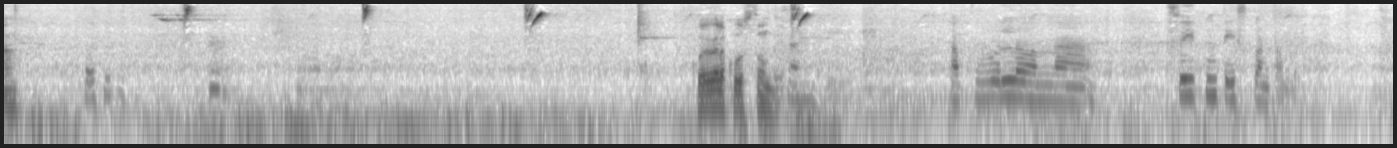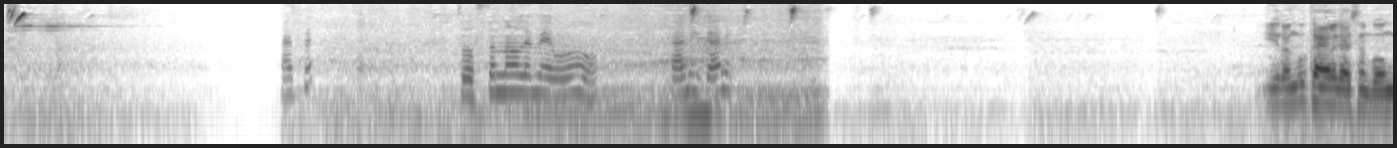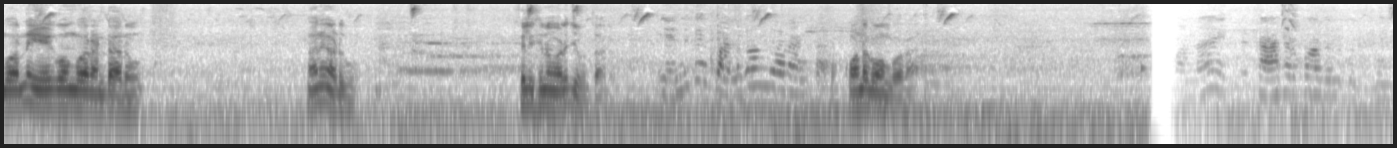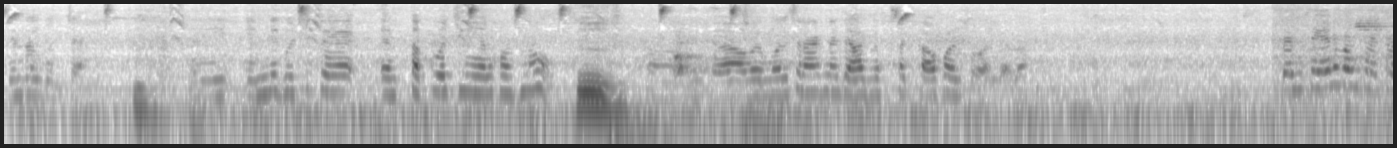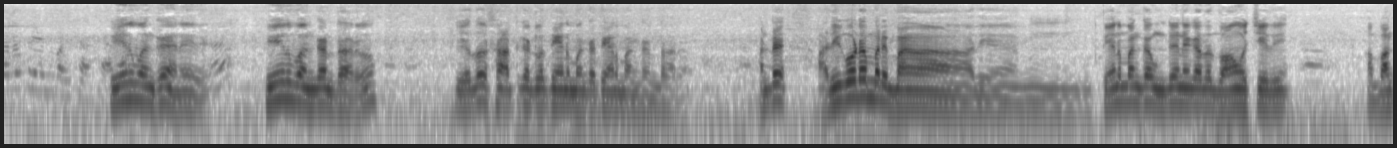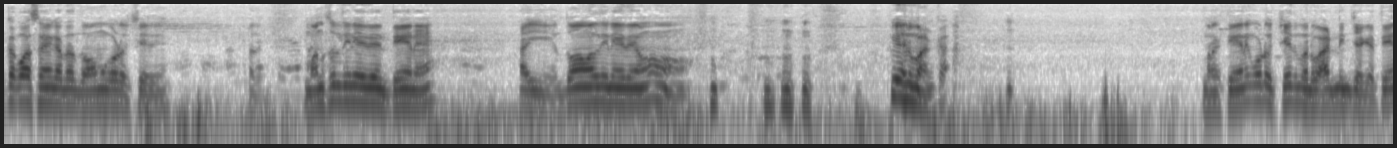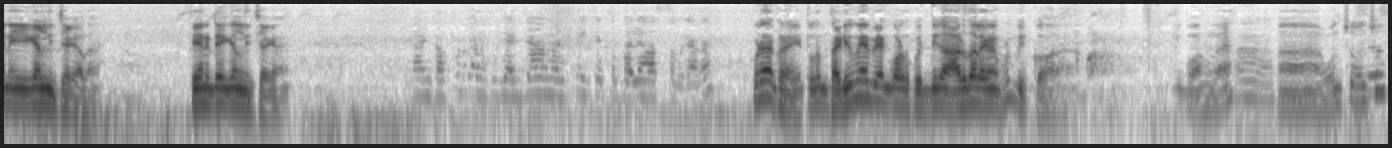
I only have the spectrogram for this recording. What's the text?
కోయిల కూస్తుంది ఆ. పువ్వుల్లో ఉన్న స్వీట్ని తీసుకుంటుంది. అయితే చూస్తున్నాంలే మేము. కానీ కానీ. ఈ రంగు కాయలు కాసిన గోంగూరని ఏ గోంగూర అంటారు అని అడుగు. తెలిసిన వాళ్ళు చెబుతారు. కొండ గోంగూర ఎన్ని గుచ్చితే ఎంత తక్కువ వచ్చింది అనుకుంటున్నావు? ఇంకా అవి మొలిసినాటినే జాగ్రత్తగా కాపాడుకోవాలి కదా. దాన్ని తేనె బంక అంటారు? తేనె బంక అంటారు? పేను బంక అనేది పేను బంక అంటారు. ఏదో షార్ట్ కట్లో బంక తేనె బంక అంటారు. అంటే అది కూడా మరి బా- అది మ్, తేనె బంక ఉంటేనే కదా దోమ వచ్చేది. ఆ బంక కోసమే కదా దోమ కూడా వచ్చేది. అదే మనుషులు తినేది తేనె? అవి దోమలు తినేదేమో పేను బంక. మనకు తేనె కూడా వచ్చేది మరి వాటి నుంచే కదా తేనె ఈగల నుంచే కదా. తేనెటీగల నుంచేగా. ఇప్పుడు ఇట్లా తడిమే పీకూడదు కొద్దిగా ఆరుదల అయినప్పుడు పీక్కోవాలి. బాగుందా ఉంచు ఉంచు.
